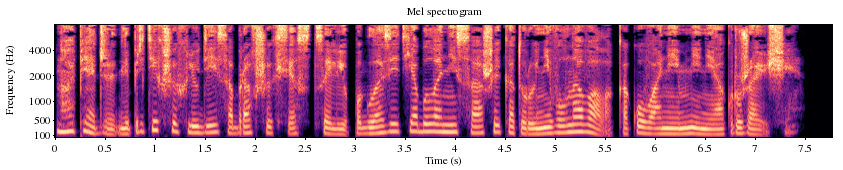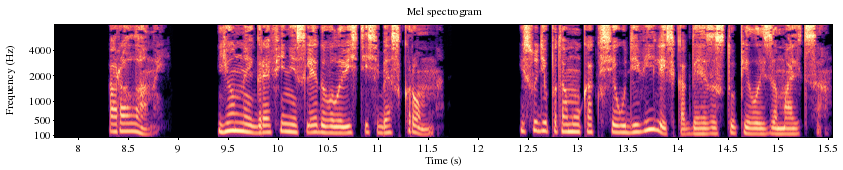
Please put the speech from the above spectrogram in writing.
Но опять же, для притихших людей, собравшихся с целью поглазеть, я была не Сашей, которую не волновало, какого они и мнения окружающие, а Роланой. Юной графине следовало вести себя скромно. И судя по тому, как все удивились, когда я заступилась за мальца,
